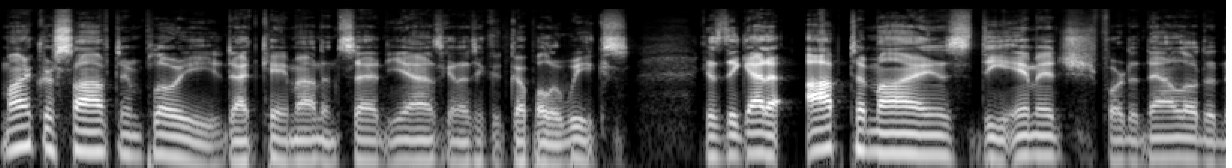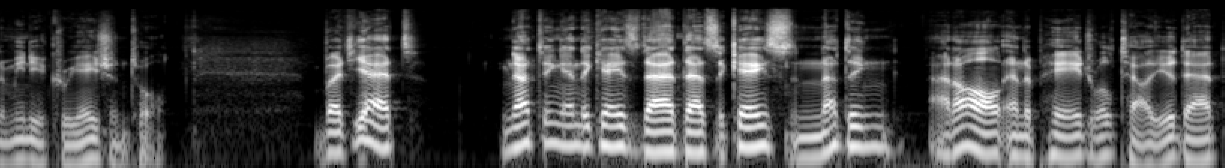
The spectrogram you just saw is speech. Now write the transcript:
Microsoft employee that came out and said, yeah, it's going to take a couple of weeks because they got to optimize the image for the download of the media creation tool. But yet, nothing indicates that that's the case. Nothing at all, and the page will tell you that,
